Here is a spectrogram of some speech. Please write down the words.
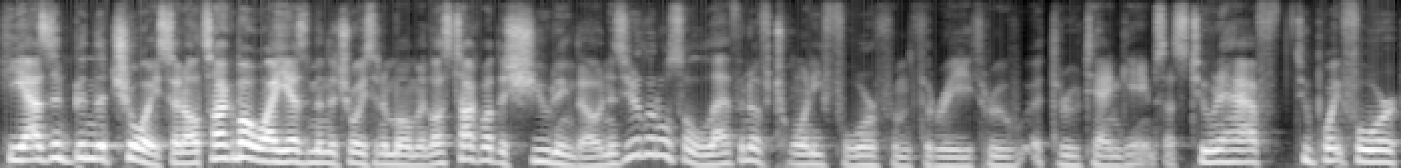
he hasn't been the choice. And I'll talk about why he hasn't been the choice in a moment. Let's talk about the shooting, though. Nassir Little's 11 of 24 from three through through 10 games. That's two and a half, 2.4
